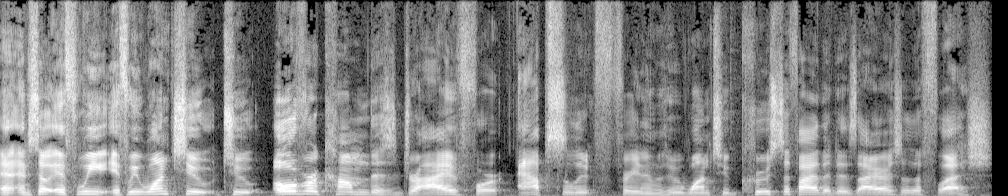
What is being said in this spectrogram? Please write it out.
And, and so if we, if we want to, to overcome this drive for absolute freedom, if we want to crucify the desires of the flesh,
